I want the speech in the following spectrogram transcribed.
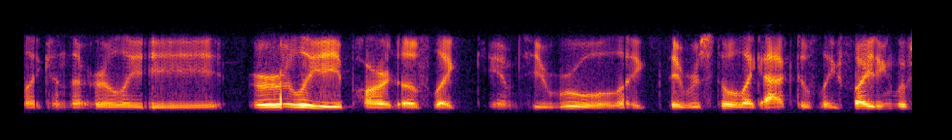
like in the early early part of like KMT rule. Like they were still like actively fighting with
